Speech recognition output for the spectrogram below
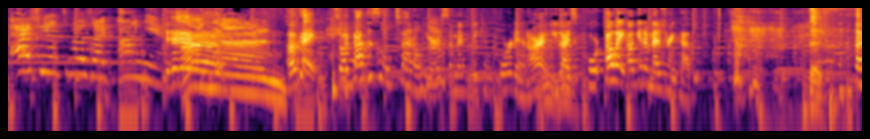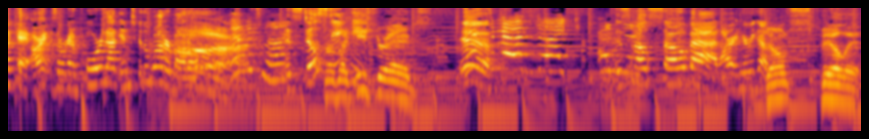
Actually, it smells like onion. Ew. Onions. Okay, so I've got this little tunnel here, so maybe we can pour it in. All right, you guys mm-hmm. pour. Oh wait, I'll get a measuring cup. Okay. Okay, all right, so we're gonna pour that into the water bottle. Let me smell. It's still Smells like. Easter eggs. Ew. It smells like onion. It smells so bad. All right, here we go. Don't spill it.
